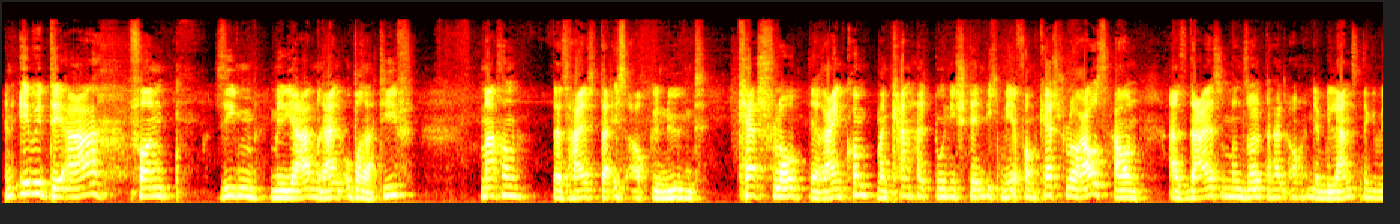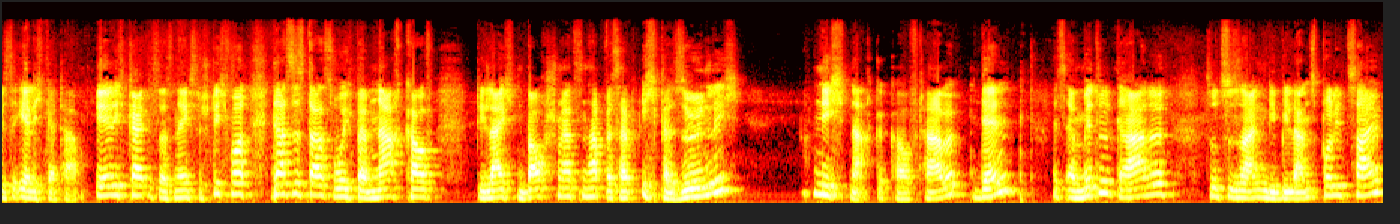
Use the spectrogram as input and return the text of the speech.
ein EBITDA von 7 Milliarden rein operativ machen. Das heißt, da ist auch genügend Cashflow, der reinkommt. Man kann halt nur nicht ständig mehr vom Cashflow raushauen, als da ist. Und man sollte halt auch in der Bilanz eine gewisse Ehrlichkeit haben. Ehrlichkeit ist das nächste Stichwort. Das ist das, wo ich beim Nachkauf die leichten Bauchschmerzen habe, weshalb ich persönlich nicht nachgekauft habe. Denn es ermittelt gerade sozusagen die Bilanzpolizei,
